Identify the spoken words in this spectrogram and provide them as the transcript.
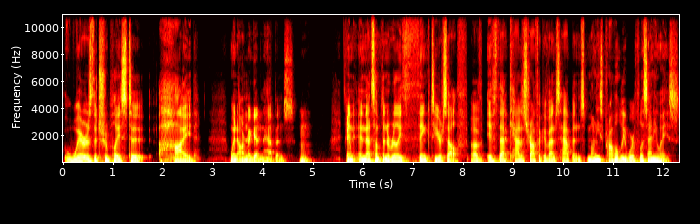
where is the true place to hide when Armageddon happens? Mm. And and that's something to really think to yourself of if that catastrophic event happens, money's probably worthless anyways.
